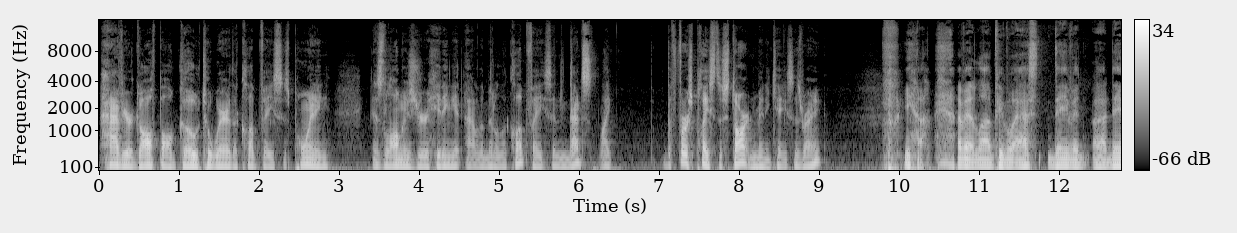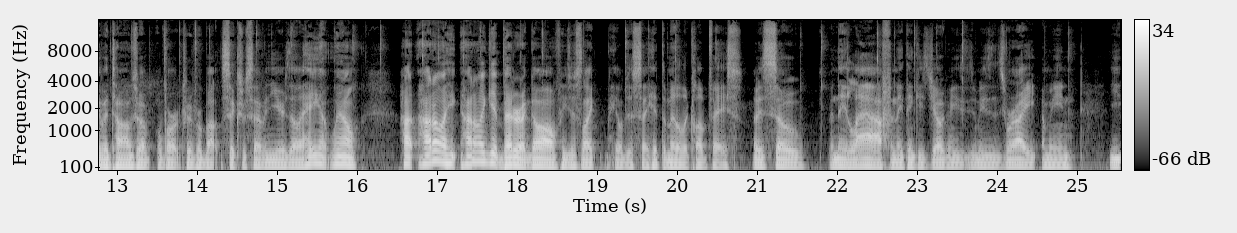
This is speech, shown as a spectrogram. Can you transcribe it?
have your golf ball go to where the club face is pointing as long as you're hitting it out of the middle of the club face. And that's like the first place to start in many cases, right? Yeah, I've had a lot of people ask David, uh, David Toms, who I've worked with for about six or seven years. They're like, "Hey, well, how how do I how do I get better at golf?" He's just like he'll just say, "Hit the middle of the club face." It's so, and they laugh and they think he's joking. He's, I mean, he's right. I mean, you,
